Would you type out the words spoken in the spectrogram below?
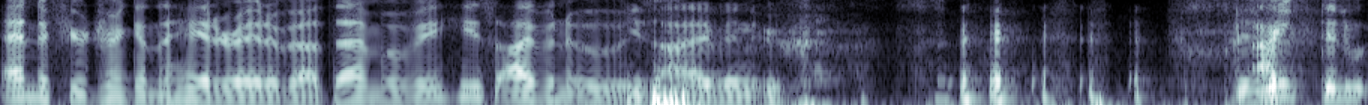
And if you're drinking the haterade about that movie, he's Ivan Ooze. He's Ivan. Ooze. Did we did we-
